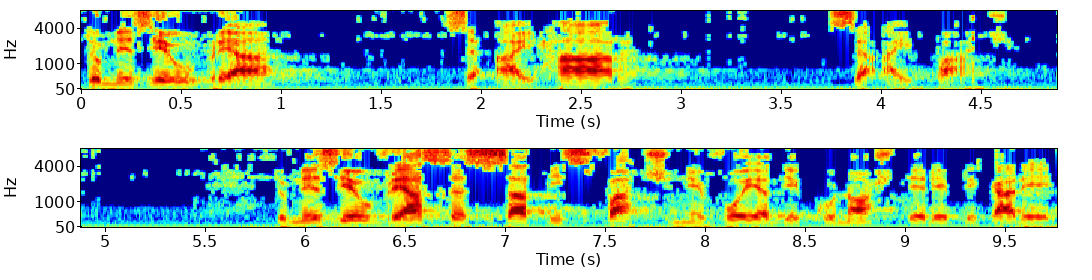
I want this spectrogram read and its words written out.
Dumnezeu vrea să ai har, să ai pace. Dumnezeu vrea să satisfaci nevoia de cunoaștere pe care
